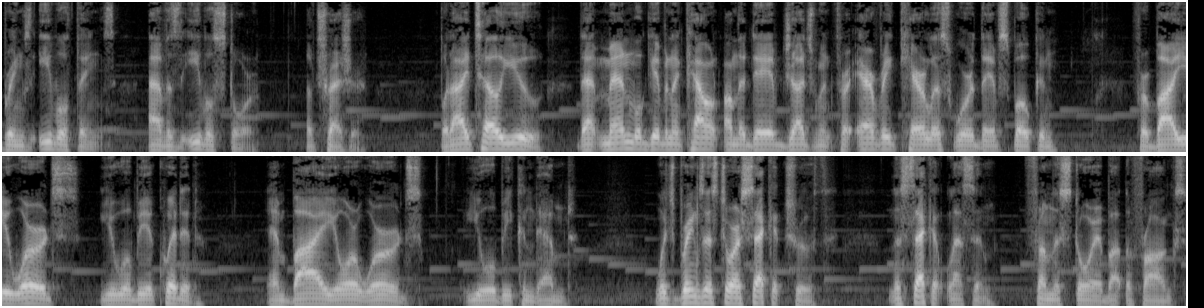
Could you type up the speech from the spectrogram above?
brings evil things out of his evil store of treasure. But I tell you that men will give an account on the day of judgment for every careless word they have spoken. For by your words you will be acquitted, and by your words you will be condemned. Which brings us to our second truth, the second lesson from the story about the frogs.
